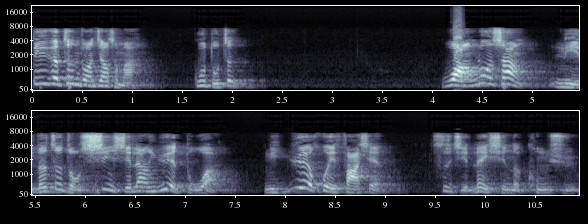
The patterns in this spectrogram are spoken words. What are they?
第一个症状叫什么？孤独症。”网络上你的这种信息量越多啊，你越会发现自己内心的空虚，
